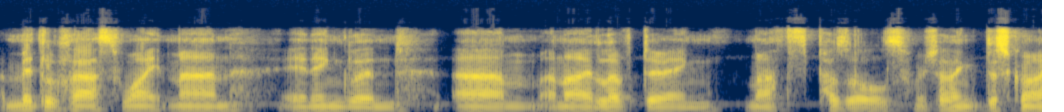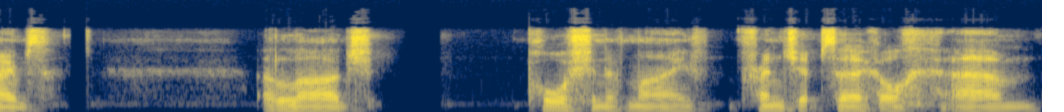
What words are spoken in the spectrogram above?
a middle class white man in England, um, and I love doing maths puzzles, which I think describes a large portion of my friendship circle. Um,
